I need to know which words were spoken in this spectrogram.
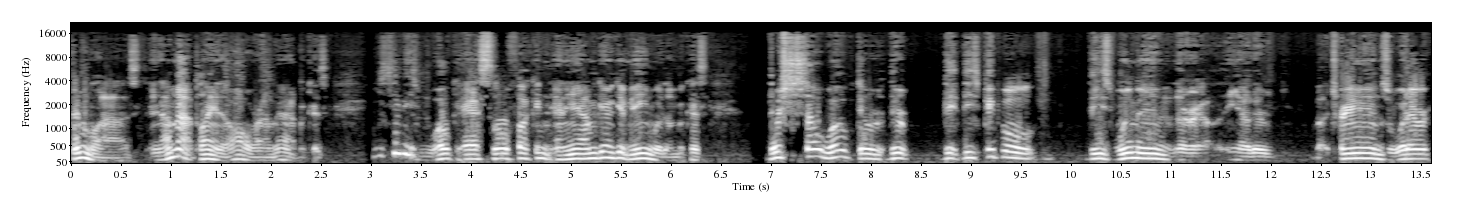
criminalized, and I'm not playing at all around that because you see these woke ass little fucking, and yeah, I'm gonna get mean with them because they're so woke. They're they're they, these people, these women, they're you know they're uh, trans or whatever.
